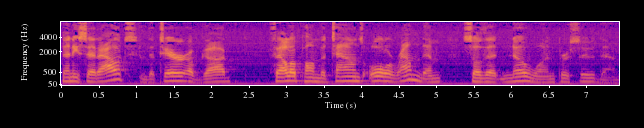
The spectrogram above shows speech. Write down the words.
Then he set out, and the terror of God fell upon the towns all around them, so that no one pursued them.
